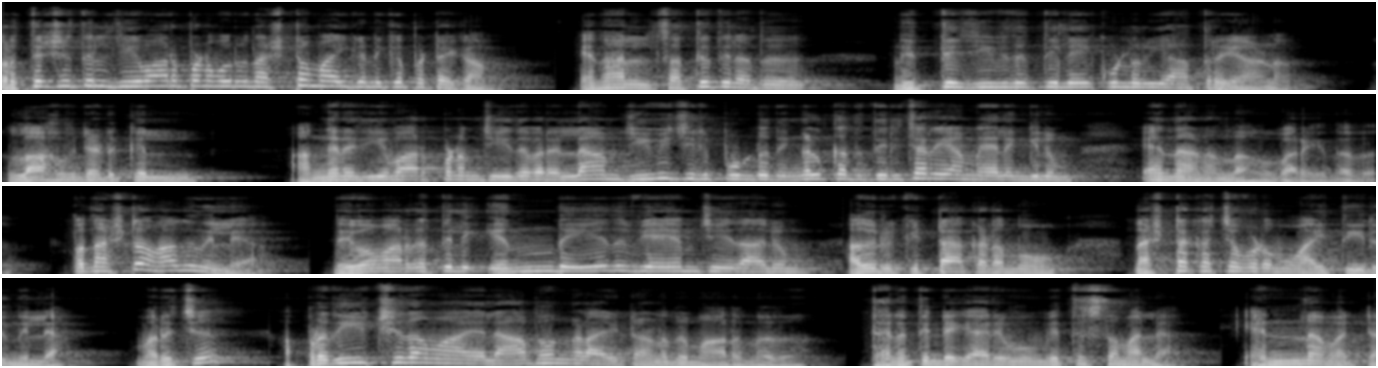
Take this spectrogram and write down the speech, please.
പ്രത്യക്ഷത്തിൽ ജീവാർപ്പണം ഒരു നഷ്ടമായി ഗണിക്കപ്പെട്ടേക്കാം. എന്നാൽ സത്യത്തിൽ അത് നിത്യജീവിതത്തിലേക്കുള്ളൊരു യാത്രയാണ്. അള്ളാഹുവിന്റെ അടുക്കൽ അങ്ങനെ ജീവാർപ്പണം ചെയ്തവരെല്ലാം ജീവിച്ചിരിപ്പുണ്ട്. നിങ്ങൾക്കത് തിരിച്ചറിയാൻ മേലെങ്കിലും എന്നാണ് അള്ളാഹു പറയുന്നത്. അപ്പൊ നഷ്ടമാകുന്നില്ല. ദൈവമാർഗത്തിൽ എന്തേത് വ്യയം ചെയ്താലും അതൊരു കിട്ടാക്കടമോ നഷ്ടക്കച്ചവടമോ ആയി തീരുന്നില്ല മറിച്ച് അപ്രതീക്ഷിതമായ ലാഭങ്ങളായിട്ടാണ് അത് മാറുന്നത്. ധനത്തിന്റെ കാര്യവും വ്യത്യസ്തമല്ല. എണ്ണമറ്റ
